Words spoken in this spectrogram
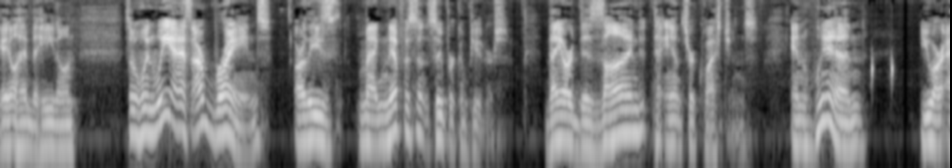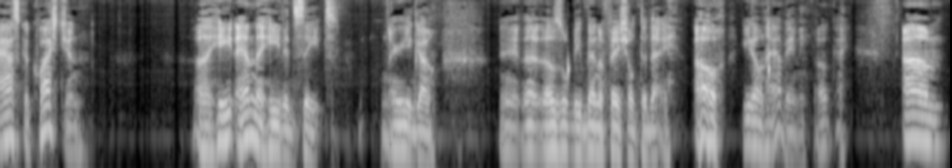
Gail had the heat on. So when we ask, our brains are these magnificent supercomputers. They are designed to answer questions. And when you are asked a question, uh, heat and the heated seats. There you go. Uh, those will be beneficial today. Oh, you don't have any. Okay. Um,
